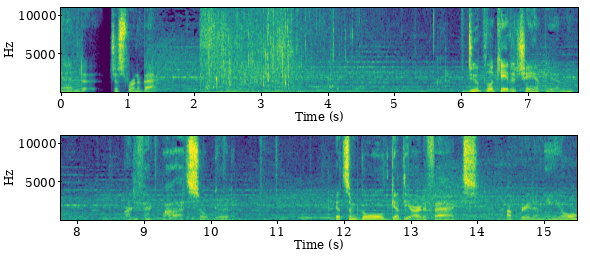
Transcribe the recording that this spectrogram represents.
And just run it back. Duplicate a champion. Artifact. Wow, that's so good. Get some gold, get the artifacts, upgrade and heal.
